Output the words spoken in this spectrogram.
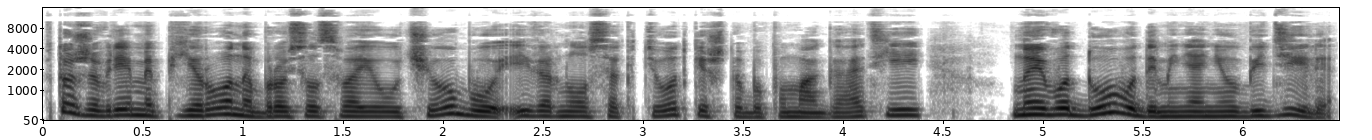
В то же время Пьерона бросил свою учебу и вернулся к тетке, чтобы помогать ей, но его доводы меня не убедили.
